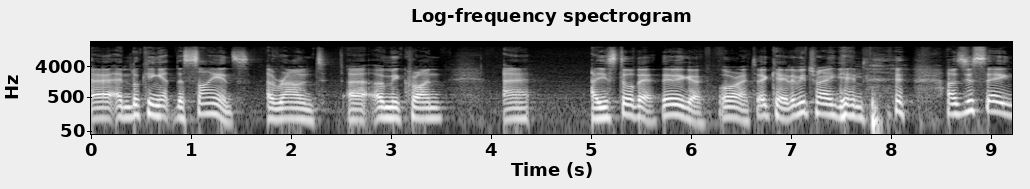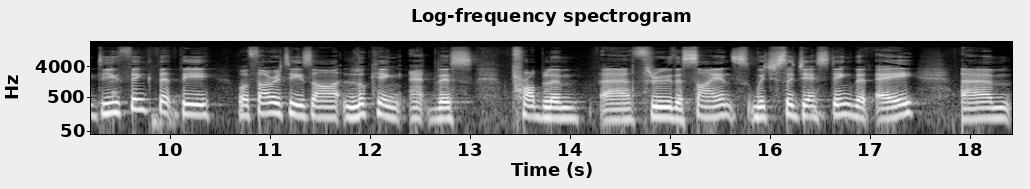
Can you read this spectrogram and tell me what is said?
uh, and looking at the science around uh, Omicron? Uh, are you still there? There we go. All right. Okay, let me try again. I was just saying, do you think that the authorities are looking at this problem uh, through the science, which suggesting that A, um,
